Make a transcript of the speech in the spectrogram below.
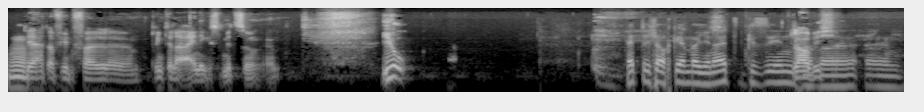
Hm. der hat auf jeden Fall, äh, bringt da einiges mit so. Jo, Hätte ich auch gern bei United gesehen, Glaub ich. aber ähm,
